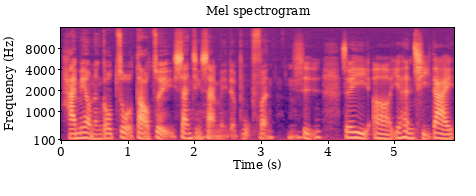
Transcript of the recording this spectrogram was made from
还没有能够做到最善尽善美的部分。是，所以呃也很期待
